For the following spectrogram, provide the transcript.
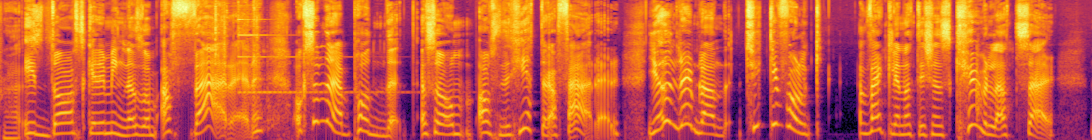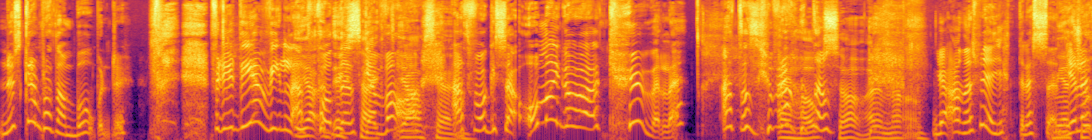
Christ. Idag ska det minglas om affärer. Och som den här podden, alltså om avsnittet heter affärer. Jag undrar ibland, tycker folk verkligen att det känns kul att så här, nu ska de prata om bord? För det är det jag vill att Ja, podden ska exakt. vara. Ja, att folk såhär, oh my god vad kul! Att de ska I prata hope om... so, I don't know. Ja annars blir jag jätteledsen. Men jag, jag tror,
